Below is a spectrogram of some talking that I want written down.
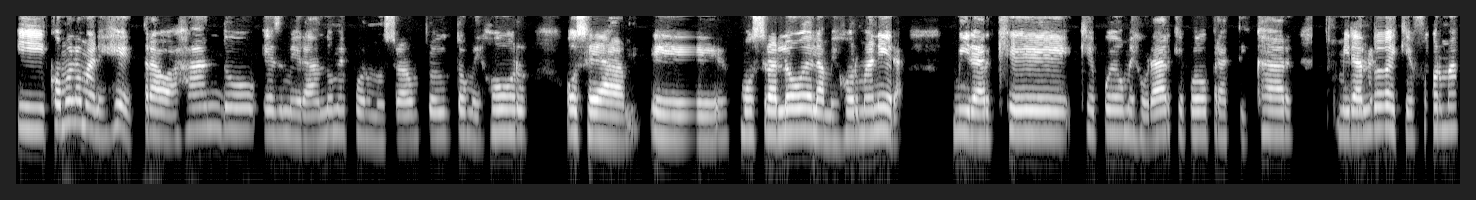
¿Y cómo lo manejé? Trabajando, esmerándome por mostrar un producto mejor, o sea, eh, mostrarlo de la mejor manera, mirar qué, qué puedo mejorar, qué puedo practicar, mirando de qué forma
